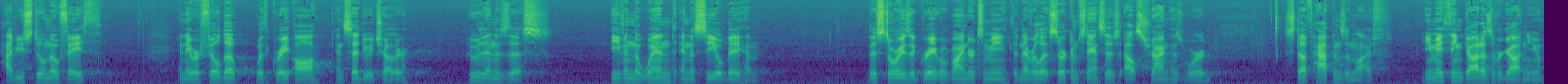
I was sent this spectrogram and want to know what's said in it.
Have you still no faith? And they were filled up with great awe and said to each other, Who then is this? Even the wind and the sea obey him. This story is a great reminder to me that never let circumstances outshine his word. Stuff happens in life. You may think God has forgotten you,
